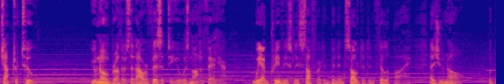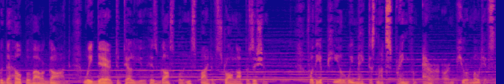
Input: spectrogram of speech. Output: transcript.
Chapter 2 You know, brothers, that our visit to you was not a failure. We had previously suffered and been insulted in Philippi, as you know. But with the help of our God, we dared to tell you his gospel in spite of strong opposition. For the appeal we make does not spring from error or impure motives,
